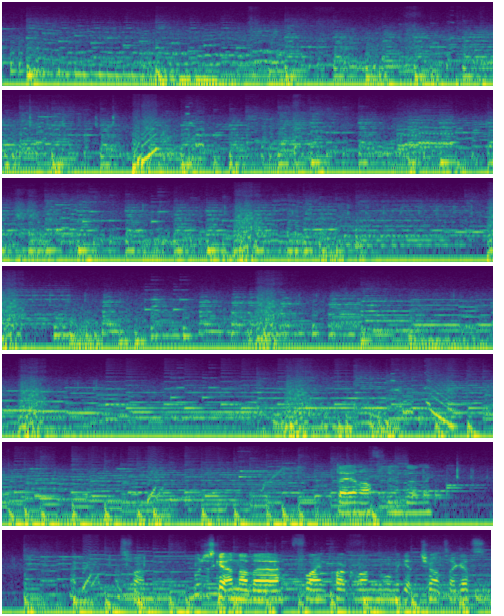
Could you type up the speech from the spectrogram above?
Day and afternoons only. Okay, that's fine. We'll just get another flying Pokemon when we get the chance, I guess.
